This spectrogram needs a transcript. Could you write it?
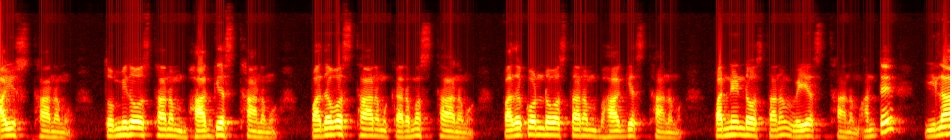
ఆయుస్థానము. తొమ్మిదవ స్థానం భాగ్యస్థానము. పదవ స్థానం కర్మస్థానము. పదకొండవ స్థానం భాగ్యస్థానము. పన్నెండవ స్థానం వ్యయస్థానం అంటే ఇలా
